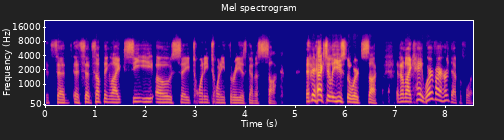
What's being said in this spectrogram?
It said it said something like CEOs say 2023 is going to suck. And they actually used the word suck. And I'm like, hey, where have I heard that before?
